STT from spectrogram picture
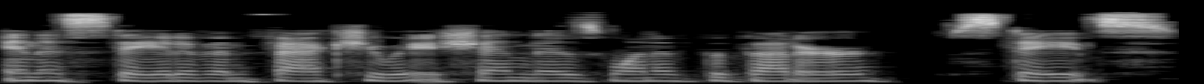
in a state of infatuation is one of the better states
